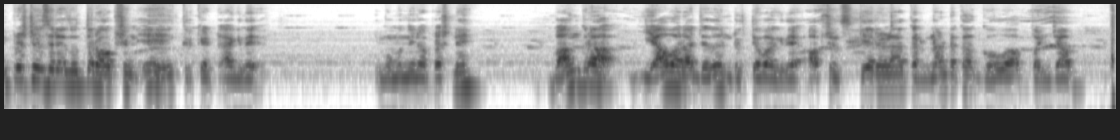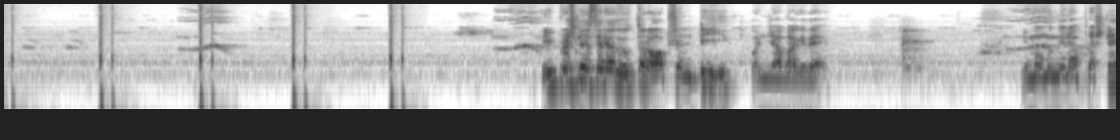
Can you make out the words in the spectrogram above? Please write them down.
ಪ್ರಶ್ನೆ ಸರಿಯಾದ ಉತ್ತರ ಆಪ್ಷನ್ ಎ ಕ್ರಿಕೆಟ್ ಆಗಿದೆ. ನಿಮ್ಮ ಮುಂದಿನ ಪ್ರಶ್ನೆ. ಬಾಂಗ್ರಾ ಯಾವ ರಾಜ್ಯದ ನೃತ್ಯವಾಗಿದೆ? ಆಪ್ಷನ್ಸ್ ಕೇರಳ, ಕರ್ನಾಟಕ, ಗೋವಾ, ಪಂಜಾಬ್. ಈ ಪ್ರಶ್ನೆ ಸರಿಯಾದ ಉತ್ತರ ಆಪ್ಷನ್ ಡಿ ಪಂಜಾಬ್ ಆಗಿದೆ. ನಿಮ್ಮ ಮುಂದಿನ ಪ್ರಶ್ನೆ,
